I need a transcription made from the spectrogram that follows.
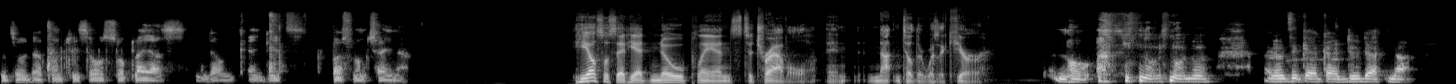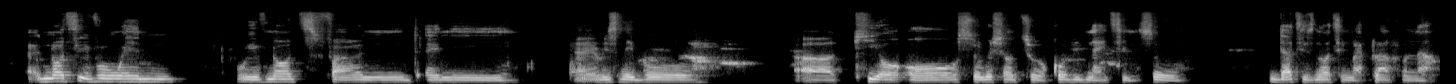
with other countries or suppliers that we can get first from China. He also said he had no plans to travel, and not until there was a cure. No, no, no, no. I don't think I can do that now not even when we've not found any uh, reasonable uh, cure or solution to COVID 19. So that is not in my plan for now.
